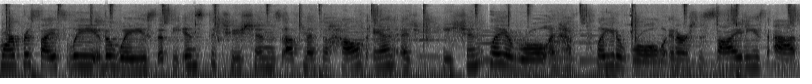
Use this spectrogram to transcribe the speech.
More precisely, the ways that the institutions of mental health and education play a role and have played a role in our societies at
